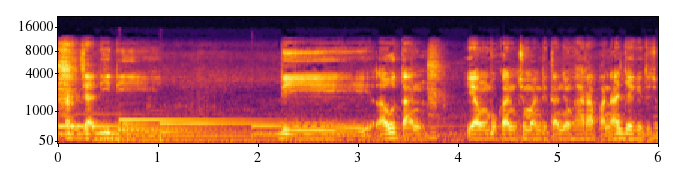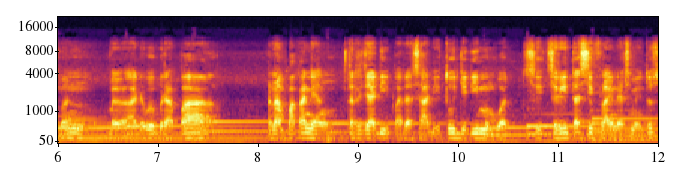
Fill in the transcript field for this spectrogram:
terjadi di di lautan yang bukan cuma di Tanjung Harapan aja gitu. Cuman ada beberapa penampakan yang terjadi pada saat itu. Jadi membuat si cerita si Flying Dutchman itu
